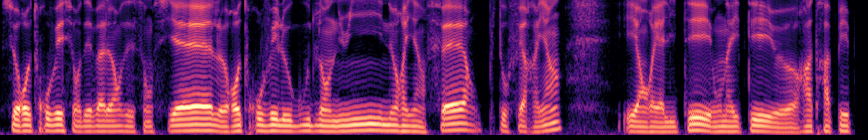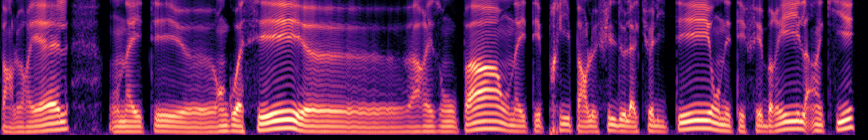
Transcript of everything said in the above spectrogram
se retrouver sur des valeurs essentielles, retrouver le goût de l'ennui, ne rien faire, ou plutôt faire rien. Et en réalité, on a été euh, rattrapé par le réel, on a été angoissé, à raison ou pas, on a été pris par le fil de l'actualité, on était fébrile, inquiet,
